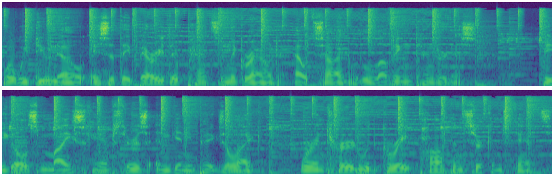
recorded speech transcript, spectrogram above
What we do know is that they buried their pets in the ground outside with loving tenderness. Beagles, mice, hamsters, and guinea pigs alike were interred with great pomp and circumstance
